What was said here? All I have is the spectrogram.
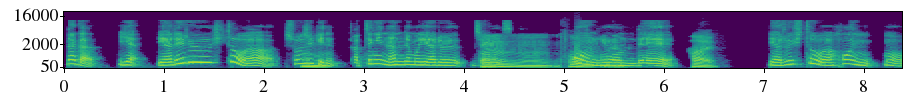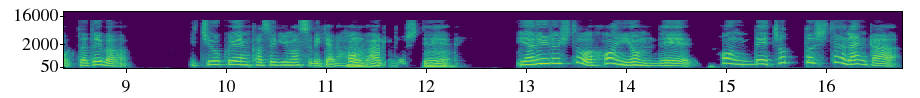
なんか、や、やれる人は正直うん勝手に何でもやるじゃないですか。うんうんうん、本読んんで、はい。やる人は本、もう、例えば、1億円稼ぎますみたいな本があるとして、やれる人は本読んで、本でちょっとしたなんか、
